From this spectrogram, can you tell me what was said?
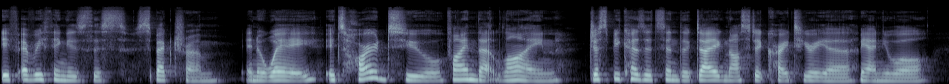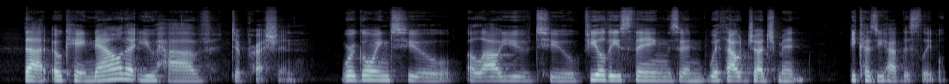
if everything is this spectrum, in a way, it's hard to find that line just because it's in the diagnostic criteria manual that, okay, now that you have depression, we're going to allow you to feel these things and without judgment because you have this label.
